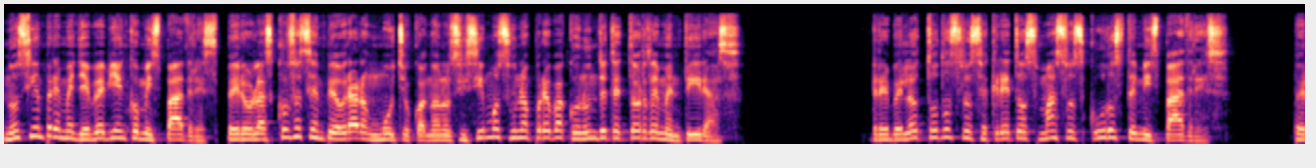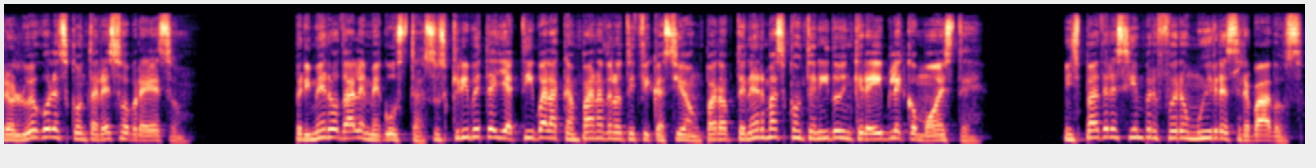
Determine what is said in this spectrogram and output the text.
No siempre me llevé bien con mis padres, pero las cosas empeoraron mucho cuando nos hicimos una prueba con un detector de mentiras. Reveló todos los secretos más oscuros de mis padres, pero luego les contaré sobre eso. Primero dale me gusta, suscríbete y activa la campana de notificación para obtener más contenido increíble como este. Mis padres siempre fueron muy reservados,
